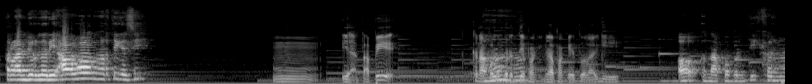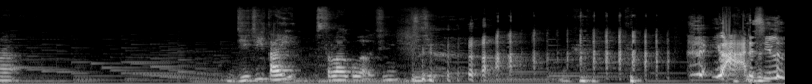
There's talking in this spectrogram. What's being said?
terlanjur dari awal ngerti gak sih? hmm ya tapi kenapa lu Ah. berhenti pakai nggak pakai itu lagi Oh kenapa berhenti karena Jiji tai setelah gua sini ya ada sih lu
